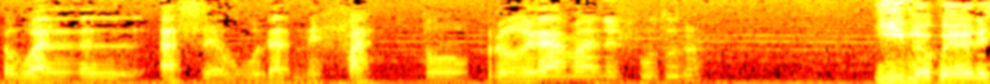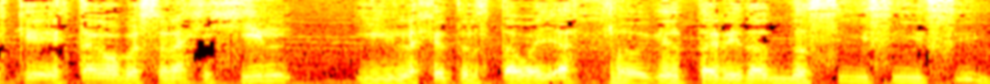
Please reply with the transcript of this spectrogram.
lo cual hace augurar nefasto programa en el futuro. Y lo peor es que está como personaje Gil y la gente lo está guayando, que está gritando sí, sí, sí.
